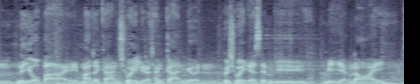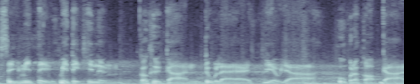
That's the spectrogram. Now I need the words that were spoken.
ำนโยบายมาตรการช่วยเหลือทางการเงิน เพื่อช่วย SME มีอย่างน้อย 4 มิติ มิติที่ 1 ก็คือการดูแลเยียวยา ผู้ประกอบการ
